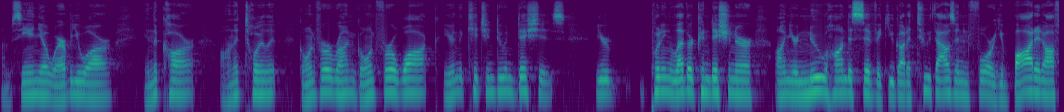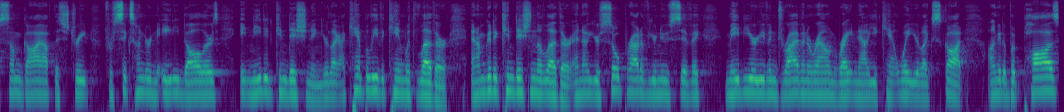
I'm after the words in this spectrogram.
I'm seeing you wherever you are in the car, on the toilet, going for a run, going for a walk. You're in the kitchen doing dishes. You're putting leather conditioner on your new Honda Civic. You got a 2004. You bought it off some guy off the street for $680. It needed conditioning. You're like, I can't believe it came with leather and I'm going to condition the leather. And now you're so proud of your new Civic. Maybe you're even driving around right now. You can't wait. You're like, Scott, I'm going to put pause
